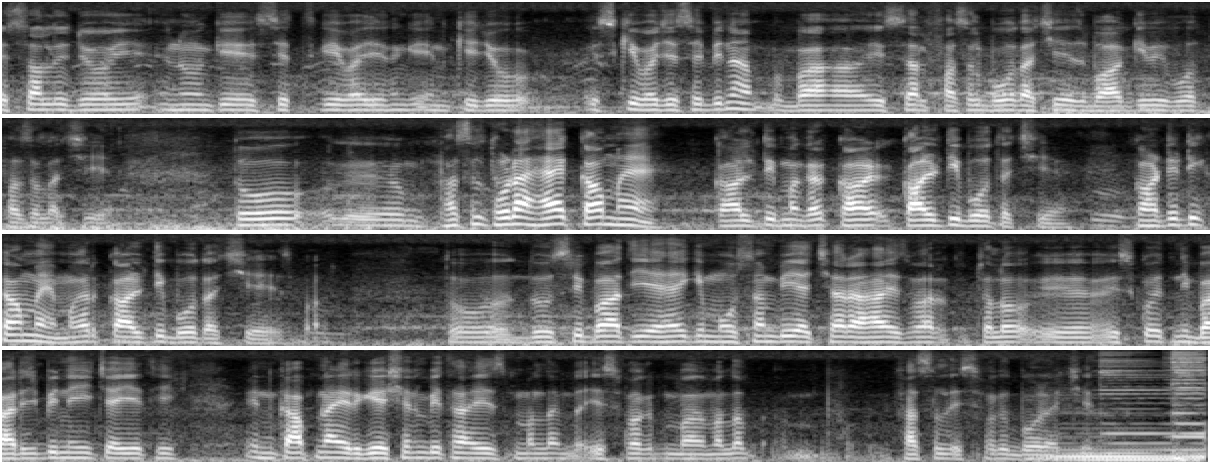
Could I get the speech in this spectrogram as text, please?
इस साल जो इनकी स्थित की वजह इनकी जो इसकी वजह से भी ना इस साल फ़सल बहुत अच्छी है इस बाग की भी बहुत फ़सल अच्छी है। तो फ़सल थोड़ा है कम है क्वालिटी मगर क्वालिटी बहुत अच्छी है। क्वांटिटी कम है मगर क्वालिटी बहुत अच्छी है इस बार। तो दूसरी बात यह है कि मौसम भी अच्छा रहा इस बार चलो इसको इतनी बारिश भी नहीं चाहिए थी। इनका अपना इरिगेशन भी था इस मतलब इस वक्त मतलब फ़सल इस वक्त बहुत अच्छी थी।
